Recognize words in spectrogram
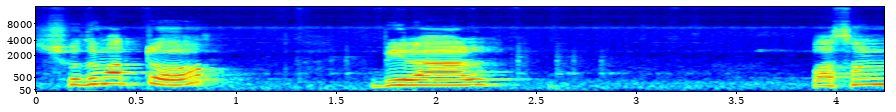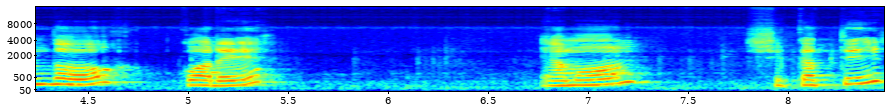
শুধুমাত্র বিড়াল পছন্দ করে এমন শিক্ষার্থীর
